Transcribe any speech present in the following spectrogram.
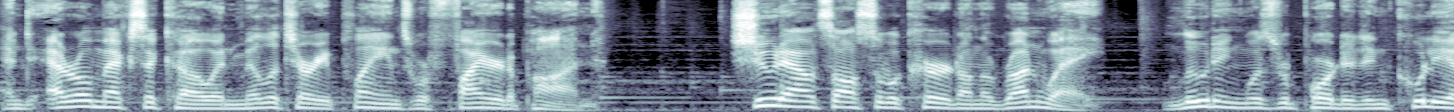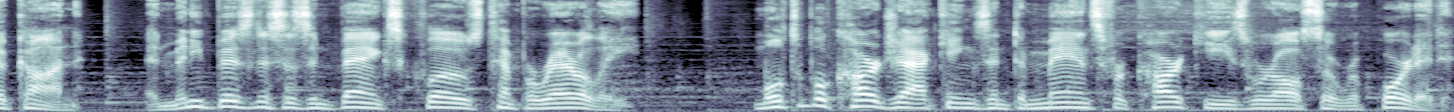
and Aeromexico and military planes were fired upon. Shootouts also occurred on the runway, looting was reported in Culiacan, and many businesses and banks closed temporarily. Multiple carjackings and demands for car keys were also reported.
